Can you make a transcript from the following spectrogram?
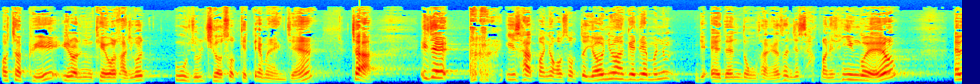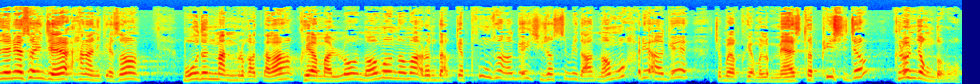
어차피 이런 계획을 가지고 우주를 지었었기 때문에 이제. 자, 이제 이 사건이 어서부터 연유하게 되면 에덴 동산에서 이제 사건이 생긴 거예요. 에덴에서 이제 하나님께서 모든 만물을 갖다가 그야말로 너무너무 아름답게 풍성하게 지셨습니다. 너무 화려하게 정말 그야말로 마스터피스죠? 그런 정도로.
